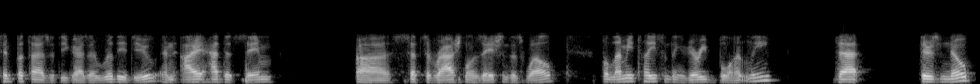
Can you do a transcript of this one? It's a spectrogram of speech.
sympathize with you guys, I really do. And I had the same uh, sets of rationalizations as well. But let me tell you something very bluntly that there's no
